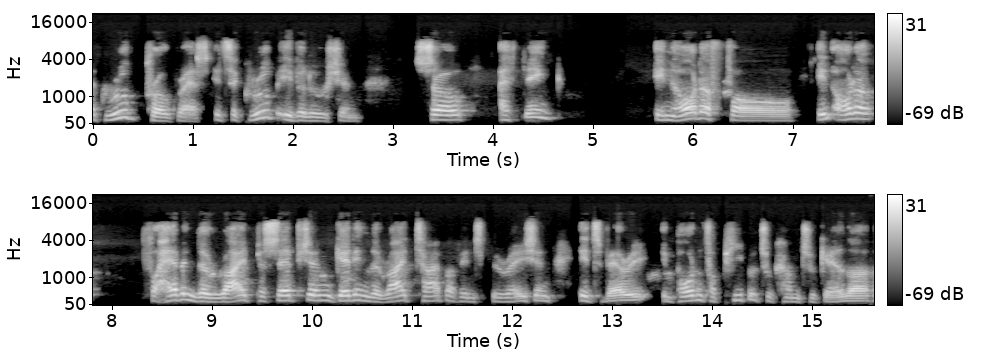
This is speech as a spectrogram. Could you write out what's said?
a group progress. It's a group evolution. So i think in order for in order for having the right perception, getting the right type of inspiration, it's very important for people to come together,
